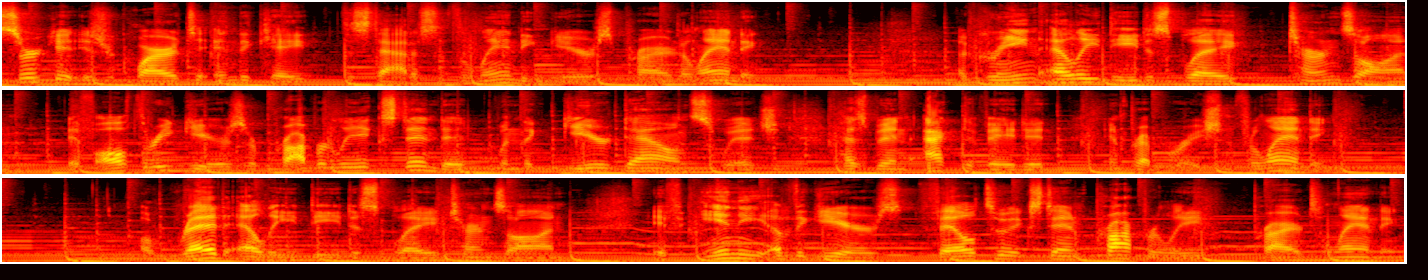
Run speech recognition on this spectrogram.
circuit is required to indicate the status of the landing gears prior to landing. A green LED display turns on if all three gears are properly extended when the gear down switch has been activated in preparation for landing. A red LED display turns on if any of the gears fail to extend properly prior to landing.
